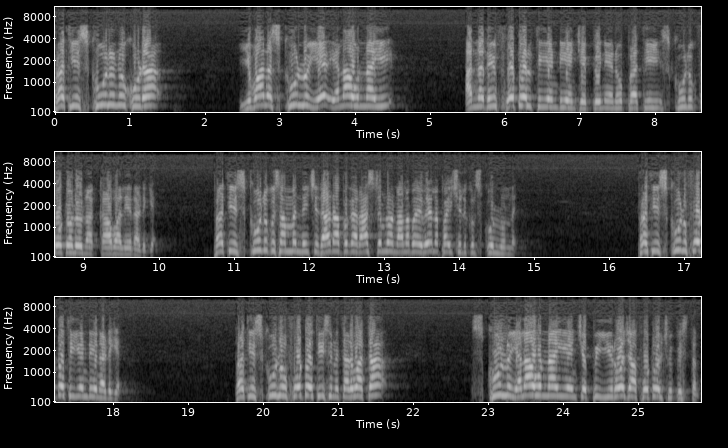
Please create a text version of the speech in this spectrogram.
ప్రతి స్కూలును కూడా ఇవాళ స్కూళ్ళు ఏ ఎలా ఉన్నాయి అన్నది ఫోటోలు తీయండి అని చెప్పి నేను ప్రతి స్కూలు ఫోటోలు నాకు కావాలి అని అడిగా. ప్రతి స్కూలుకు సంబంధించి దాదాపుగా రాష్ట్రంలో నలభై వేల పైచిలుకు స్కూళ్ళు ఉన్నాయి. ప్రతి స్కూలు ఫోటో తీయండి అని అడిగా. ప్రతి స్కూలు ఫోటో తీసిన తర్వాత స్కూళ్ళు ఎలా ఉన్నాయి అని చెప్పి ఈ రోజు ఆ ఫోటోలు చూపిస్తాను.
